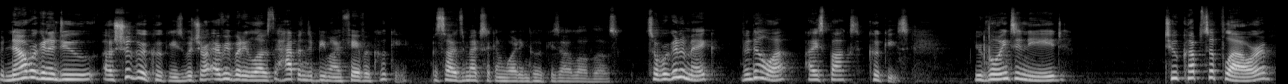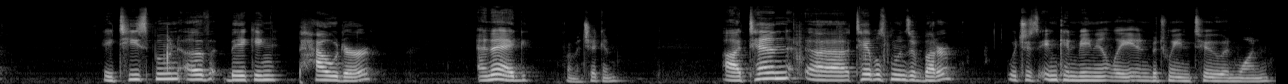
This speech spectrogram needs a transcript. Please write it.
but now we're gonna do uh, sugar cookies, which are everybody loves, that happen to be my favorite cookie. Besides Mexican wedding cookies, I love those. So we're gonna make vanilla icebox cookies. You're going to need two cups of flour, a teaspoon of baking powder, an egg from a chicken, uh, 10 uh, tablespoons of butter, which is inconveniently in between two and one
